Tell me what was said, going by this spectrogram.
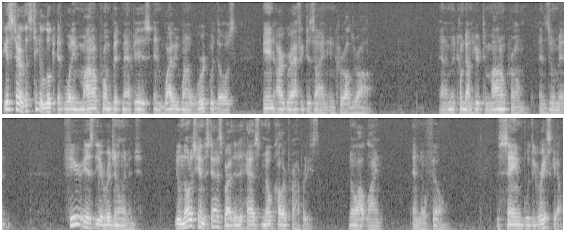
To get started, let's take a look at what a monochrome bitmap is and why we want to work with those in our graphic design in CorelDRAW. And I'm going to come down here to monochrome and zoom in. Here is the original image. You'll notice here in the status bar that it has no color properties, no outline, and no fill. The same with the grayscale.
